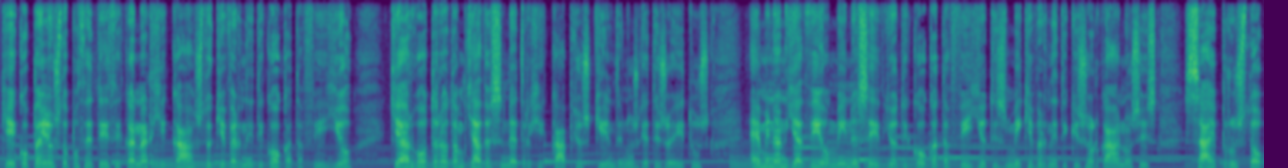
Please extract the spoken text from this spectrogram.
και οι κοπέλες τοποθετήθηκαν αρχικά στο κυβερνητικό καταφύγιο και αργότερα όταν πια δεν συνέτρεχε κάποιος κίνδυνος για τη ζωή τους, έμειναν για δύο μήνες σε ιδιωτικό καταφύγιο της μη κυβερνητικής οργάνωσης Cyprus Stop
